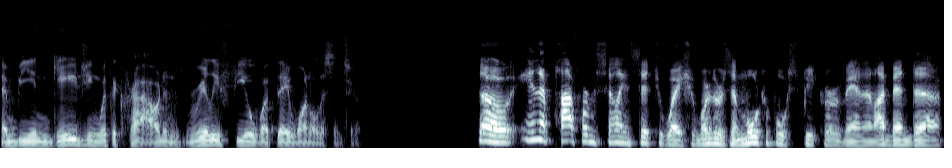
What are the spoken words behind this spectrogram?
and be engaging with the crowd and really feel what they want to listen to. So, in a platform selling situation where there's a multiple speaker event, and I've been to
